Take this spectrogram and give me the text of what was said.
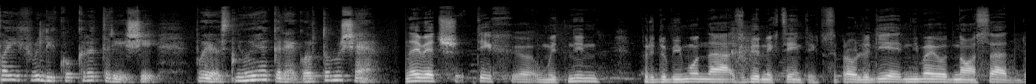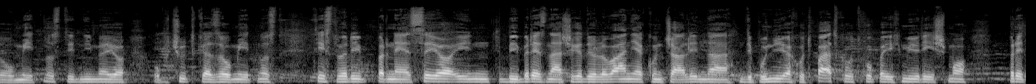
pa jih veliko krat reši, pojasnjuje Gregor Tomše. Največ teh eh, umetnin pridobimo na zbirnih centrih. To se pravi, ljudje nimajo odnosa do umetnosti, nimajo občutka za umetnost, te stvari prenesejo in bi brez našega delovanja končali na deponijah odpadkov, tako pa jih mi rešimo pred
